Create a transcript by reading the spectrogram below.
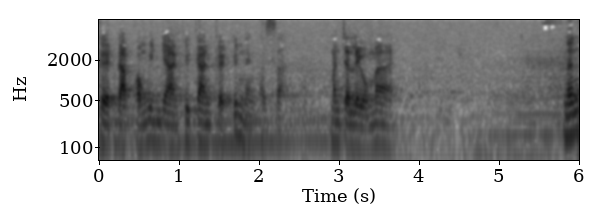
เกิดดับของวิญญาณคือการเกิดขึ้นแห่งผัสสะมันจะเร็วมาก นั้น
